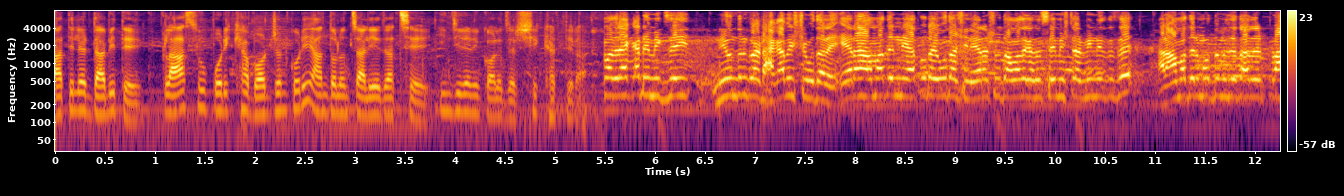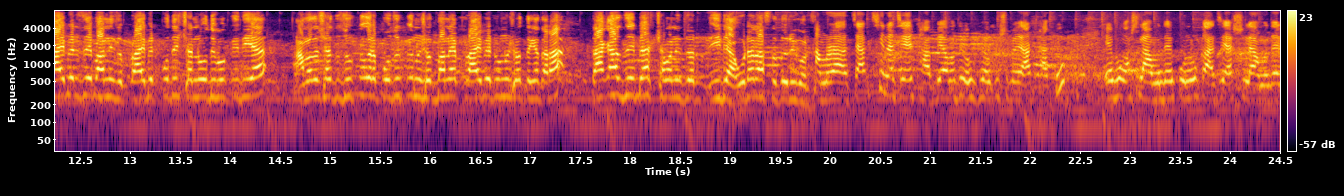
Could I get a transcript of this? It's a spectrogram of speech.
বাতিলের দাবিতে ক্লাস ও পরীক্ষা বর্জন করে আন্দোলন চালিয়ে যাচ্ছে ইঞ্জিনিয়ারিং কলেজের শিক্ষার্থীরা। আমাদের একাডেমিক যেই নিয়ন্ত্রণ করে ঢাকা বিশ্ববিদ্যালয় এরা আমাদের নিয়ে এতটাই উদাসীন এরা শুধু আমাদের কাছে সেমিস্টার ফি নিতেছে আর আমাদের মাধ্যমে যে তাদের প্রাইভেট যে বাণিজ্য প্রাইভেট প্রতিষ্ঠানের অধিভুক্তি দিয়ে আমাদের সাথে যুক্ত করে প্রযুক্তি অনুষদ মানে প্রাইভেট অনুষদ থেকে তারা টাকা যে ব্যবসা বাণিজ্য ইটা ওটা রাস্তা তৈরি করছে। আমরা চাচ্ছি না যে ধাপে আমাদের অভিভাবক হিসেবে আর থাকুক এবং আসলে আমাদের কোনো কাজে আসলে আমাদের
